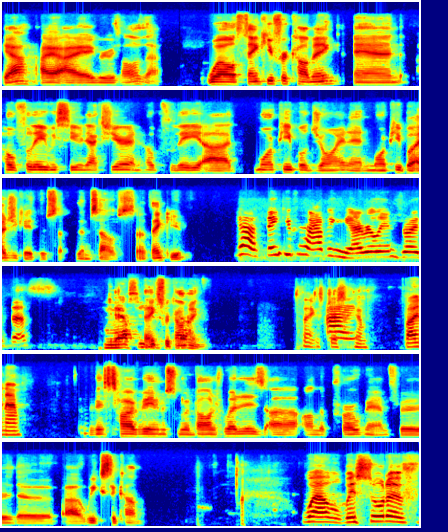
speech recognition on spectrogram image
Yeah, I, I agree with all of that. Well, thank you for coming, and hopefully we see you next year, and hopefully uh, more people join and more people educate themselves. So thank you. Yeah, thank you for having me. I really enjoyed this. Merci. Thanks for coming. Thanks, Jessica. Bye, Bye now. Ms. Harvey and Mr. Mondange, what is uh, on the program for the uh, weeks to come? Well, we're sort of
